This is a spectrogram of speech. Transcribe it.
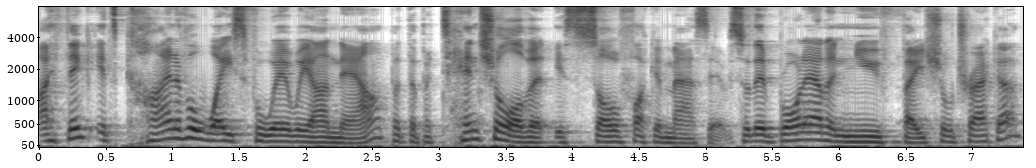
I think it's kind of a waste for where we are now, but the potential of it is so fucking massive. So they've brought out a new facial tracker.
